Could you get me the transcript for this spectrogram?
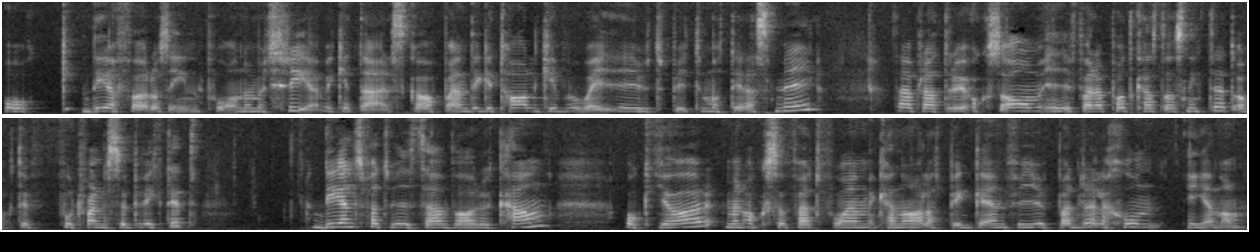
Och det för oss in på nummer tre, vilket är skapa en digital giveaway i utbyte mot deras mail. Det här pratade vi också om i förra podcastavsnittet och det är fortfarande superviktigt. Dels för att visa vad du kan och gör, men också för att få en kanal att bygga en fördjupad relation igenom.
